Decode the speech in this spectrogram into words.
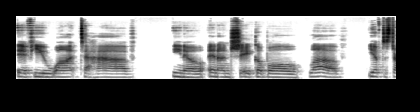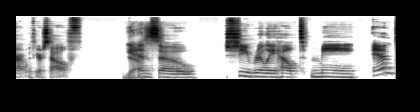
if you want to have, you know, an unshakable love, you have to start with yourself. Yes. And so she really helped me and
